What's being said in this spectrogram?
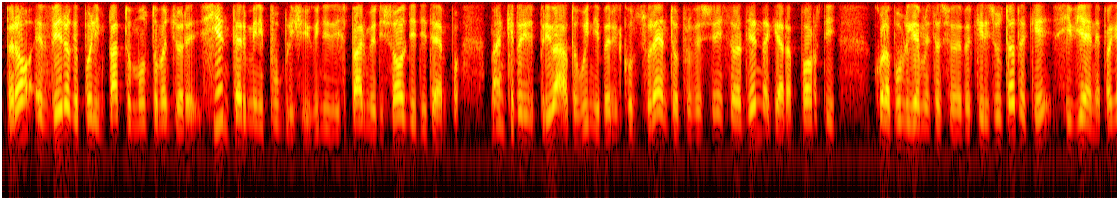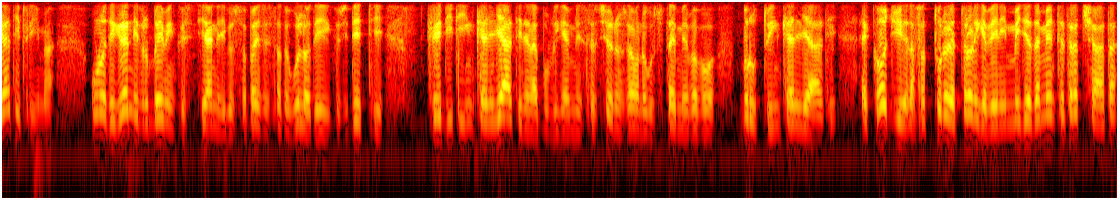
però è vero che poi l'impatto è molto maggiore sia in termini pubblici, quindi di risparmio di soldi e di tempo, ma anche per il privato, quindi per il consulente o il professionista dell'azienda che ha rapporti con la pubblica amministrazione, perché il risultato è che si viene pagati prima. Uno dei grandi problemi in questi anni di questo Paese è stato quello dei cosiddetti incagliati nella pubblica amministrazione, usavano questo termine proprio brutto, incagliati. Ecco, oggi la fattura elettronica viene immediatamente tracciata,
